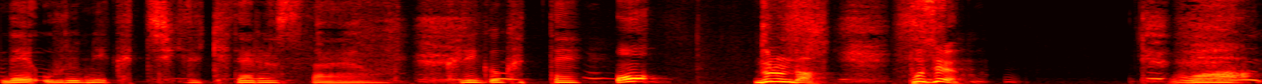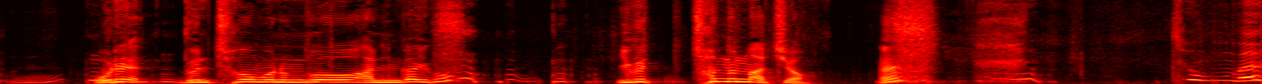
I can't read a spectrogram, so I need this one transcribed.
내 울음이 그치길 기다렸어요. 그리고 그때 어? 눈 온다. 보세요. 와 올해 눈 처음 오는 거 아닌가 이거? 이거 첫눈 맞죠? 에? 정말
